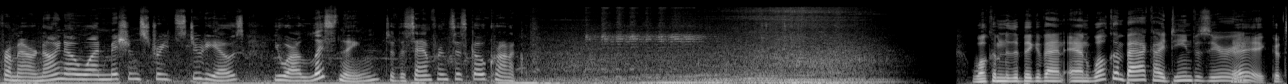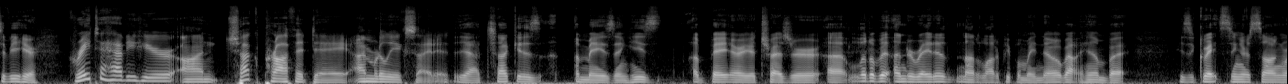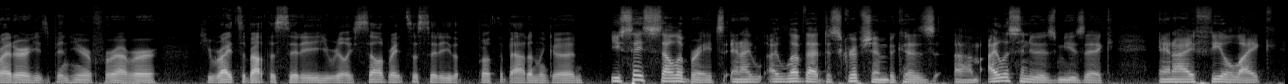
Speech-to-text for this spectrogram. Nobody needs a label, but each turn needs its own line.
From our 901 Mission Street studios, you are listening to the San Francisco Chronicle.
Welcome to the big event, and welcome back, Aidin Vaziri.
Hey, good to be here.
Great to have you here on Chuck Prophet Day. I'm really excited.
Yeah, Chuck is amazing. He's a Bay Area treasure, a little bit underrated. Not a lot of people may know about him, but he's a great singer songwriter. He's been here forever. He writes about the city. He really celebrates the city, the, both the bad and the good.
You say celebrates, and I, I love that description because um, I listen to his music and I feel like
